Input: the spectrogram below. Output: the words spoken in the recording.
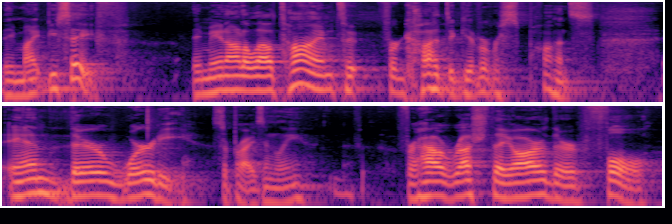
they might be safe. They may not allow time to, for God to give a response. And they're wordy, surprisingly. For how rushed they are, they're full,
